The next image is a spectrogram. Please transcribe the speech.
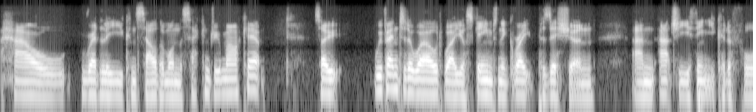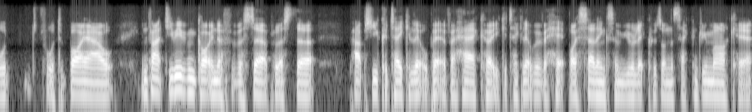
how readily you can sell them on the secondary market. So we've entered a world where your scheme's in a great position and actually you think you could afford afford to buy out. In fact, you've even got enough of a surplus that perhaps you could take a little bit of a haircut, you could take a little bit of a hit by selling some of your illiquids on the secondary market.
